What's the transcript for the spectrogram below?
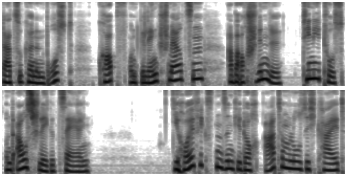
Dazu können Brust-, Kopf- und Gelenkschmerzen, aber auch Schwindel, Tinnitus und Ausschläge zählen. Die häufigsten sind jedoch Atemlosigkeit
